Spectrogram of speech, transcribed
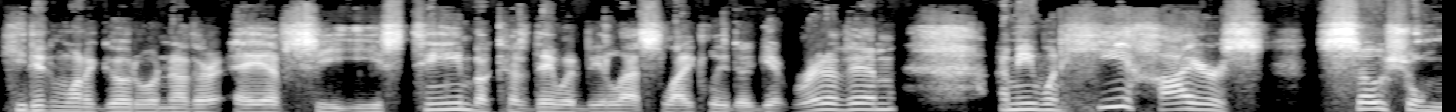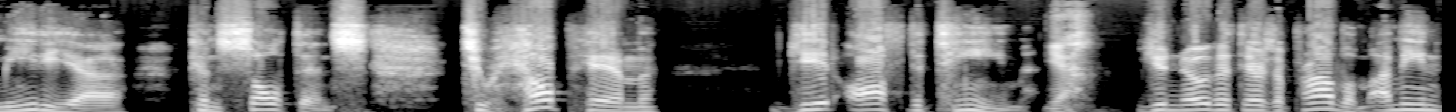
He didn't want to go to another AFC East team because they would be less likely to get rid of him. I mean, when he hires social media consultants to help him get off the team, yeah, you know that there's a problem. I mean,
